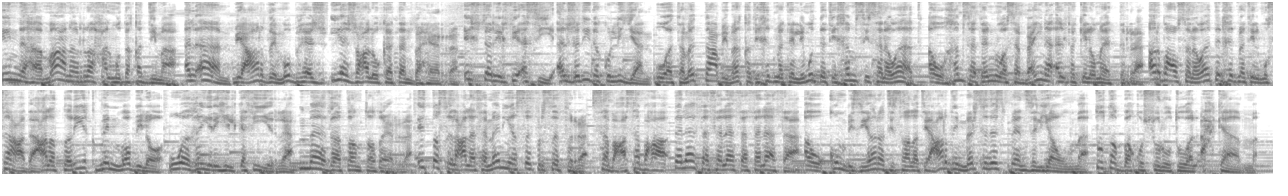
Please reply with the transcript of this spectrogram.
إنها معنى الراحة المتقدمة. الآن بعرض مبهج يجعلك تنبهر. اشتري الفئة C الجديدة كليا وتمتع بباقة خدمة لمدة خمس سنوات أو خمسة وسبعين ألف كيلومتر. أربع سنوات خدمة المساعدة على الطريق من موبيلو وغيره الكثير. ماذا تنتظر؟ اتصل على ثمانية صفر صفر سبعة سبعة ثلاثة ثلاثة ثلاثة أو قم بزيارة صالة عرض مرسيدس بنز اليوم. تطبق الشروط والأحكام.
